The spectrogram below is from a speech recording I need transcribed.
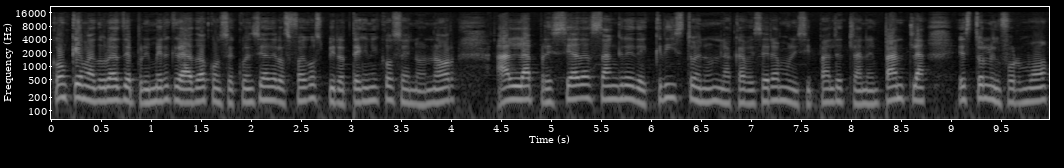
con quemaduras de primer grado a consecuencia de los fuegos pirotécnicos en honor a la preciada sangre de Cristo en la cabecera municipal de Tlanempantla. Esto lo informó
